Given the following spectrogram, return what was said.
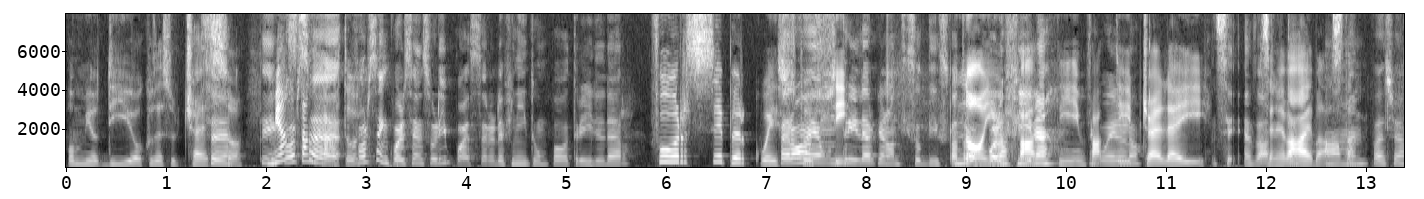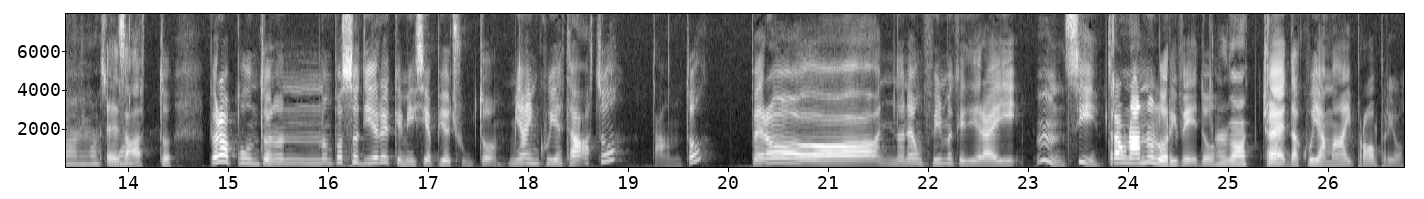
oh mio Dio, cosa è successo? Sì, sì, mi ha forse, stancato. forse in quel senso lì può essere definito un po' thriller. Forse per questo Però è un sì. thriller che non ti soddisfa No, troppo alla fine. infatti, infatti, cioè lei esatto. ne va e basta. Amen, pace all'anima sua. Esatto, però appunto non, non posso dire che mi sia piaciuto, mi ha inquietato tanto, però non è un film che direi, "Mm, sì, tra un anno lo rivedo, Esatto. cioè da qui a mai proprio.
